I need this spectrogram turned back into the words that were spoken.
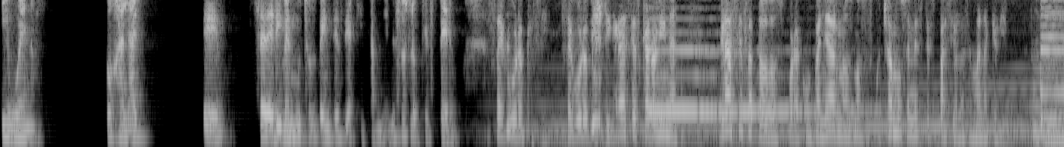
Y bueno, ojalá eh, se deriven muchos 20 de aquí también. Eso es lo que espero. Seguro que sí, seguro que sí. Gracias, Carolina. Gracias a todos por acompañarnos. Nos escuchamos en este espacio la semana que viene.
